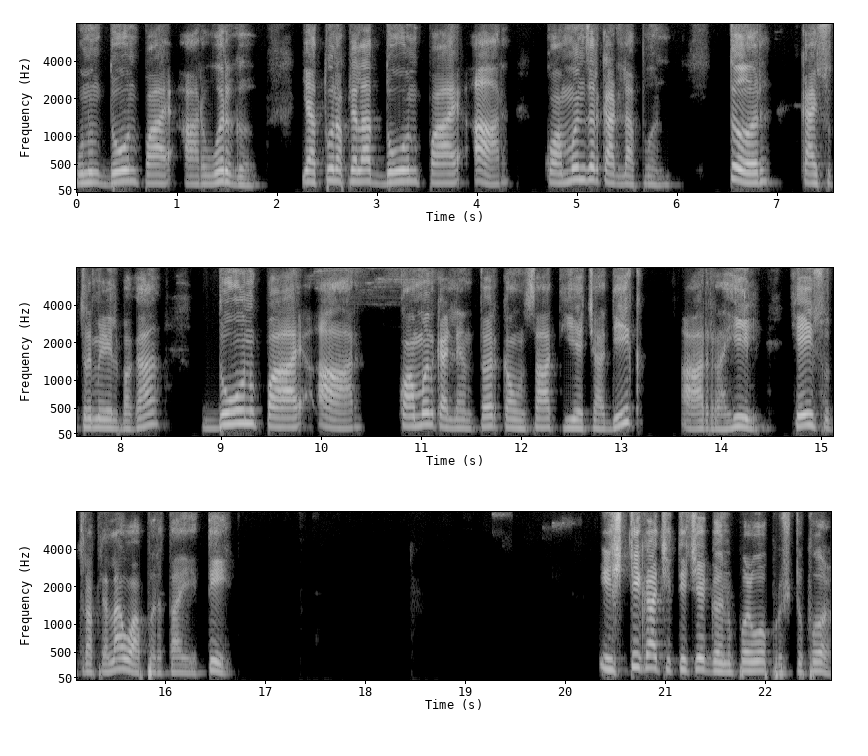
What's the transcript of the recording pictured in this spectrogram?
म्हणून दोन पाय आर वर्ग. यातून आपल्याला दोन पाय आर कॉमन जर काढला आपण तर काय सूत्र मिळेल बघा? दोन पाय आर कॉमन काढल्यानंतर कंसात एच अधिक आर राहील. हे सूत्र आपल्याला वापरता येते. इष्टिका चित्तीचे घनफळ व पृष्ठफळ.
